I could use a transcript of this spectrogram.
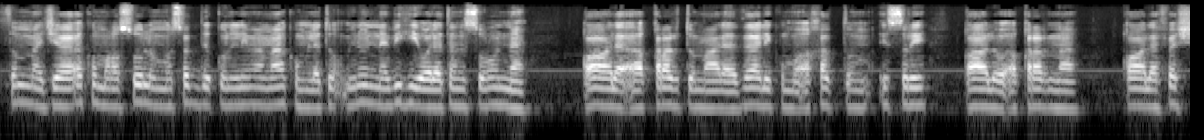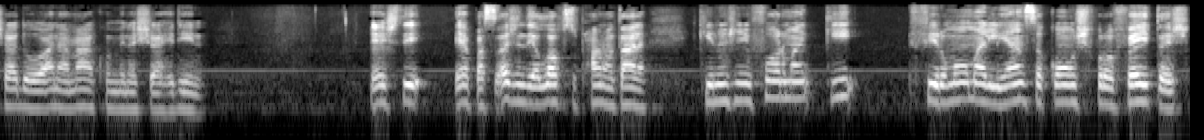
ثم جاءكم رسول مصدق لما معكم لتؤمنن به ولتنصرنه. قال أقررتم على ذلكم وأخذتم إصري؟ قالوا أقررنا. قال فاشهدوا وأنا معكم من الشاهدين. Este é a passagem de Allah subhanahu wa ta'ala que nos informa que firmou uma aliança com os profetas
